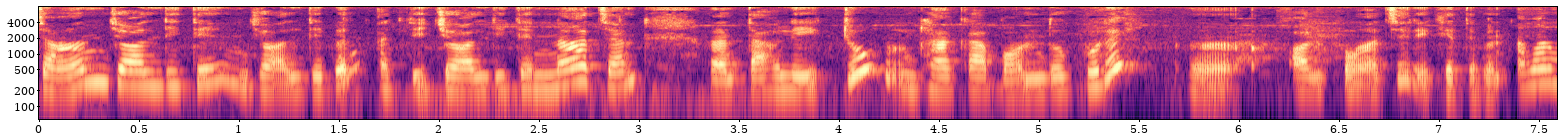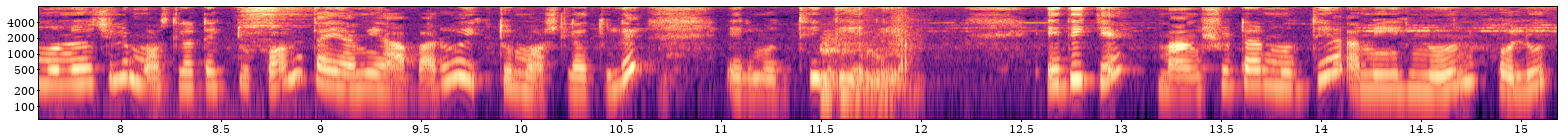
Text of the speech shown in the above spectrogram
চান জল দিতে, জল দেবেন। আর যদি জল দিতে না চান, তাহলে একটু ঢাকা বন্ধ করে অল্প আঁচে রেখে দেবেন। আমার মনে হয়েছিল মশলাটা একটু কম, তাই আমি আবারও একটু মশলা তুলে এর মধ্যে দিয়ে নিলাম। এদিকে মাংসটার মধ্যে আমি নুন, হলুদ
